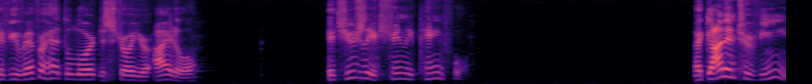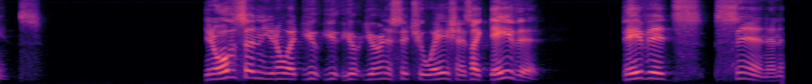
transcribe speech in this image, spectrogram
If you've ever had the Lord destroy your idol, it's usually extremely painful. Like God intervenes. You know, all of a sudden, you know what? You, you, you're, you're in a situation. It's like David. David's sin, and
